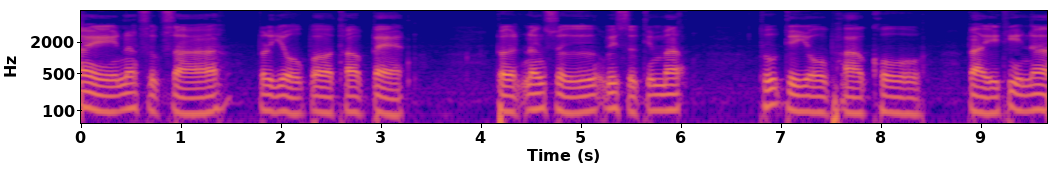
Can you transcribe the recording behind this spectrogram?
ให้นักศึกษาประโยคปทแปดเปิดหนังสือวิสุทธิมักทุติโยภาโค ไปที่หน้า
